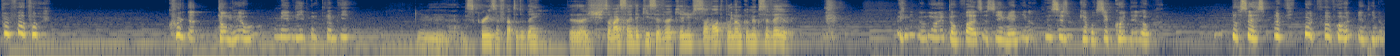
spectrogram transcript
Por favor. Cuida do meu menino pra mim. Hum, mas Chris, vai ficar tudo bem. A gente só vai sair daqui, você veio aqui, a gente só volta pelo mesmo caminho que você veio. Menino, não é tão fácil assim, menino. Eu preciso que você cuide do. do César pra mim, por favor, menino.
